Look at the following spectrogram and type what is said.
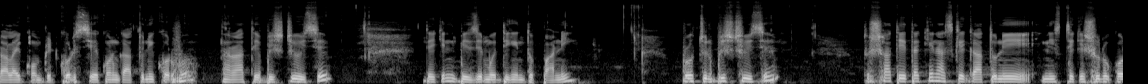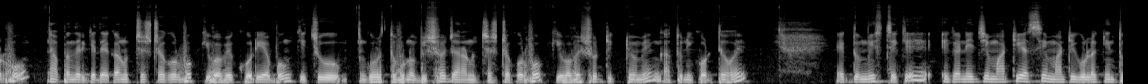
ডালাই কমপ্লিট করেছি। এখন গাঁথুনি করব। রাতে বৃষ্টি হয়েছে। দেখেন বেজের মধ্যে কিন্তু পানি। প্রচুর বৃষ্টি হয়েছে। তো সাথে থাকেন। আজকে গাঁথুনি নিচ থেকে শুরু করব। আপনাদেরকে দেখানোর চেষ্টা করব কীভাবে করি এবং কিছু গুরুত্বপূর্ণ বিষয় জানানোর চেষ্টা করব কীভাবে সঠিক নিয়মে গাঁথুনি করতে হয়। একদম নিচ থেকে এখানে যে মাটি আছে, মাটিগুলো কিন্তু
